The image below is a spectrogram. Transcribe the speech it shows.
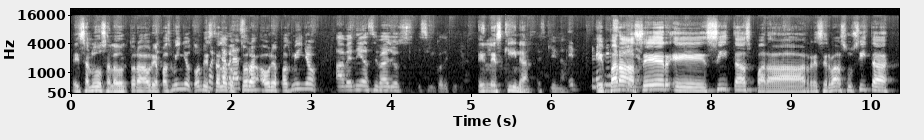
Eh, saludos a la doctora Aurea Pazmiño. ¿Dónde está la doctora Aurea Pazmiño? Avenida Ceballos y 5 de julio, En la esquina. esquina. En Eh, para esquina. hacer eh, citas, para reservar su cita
